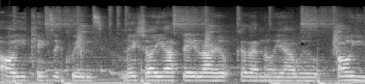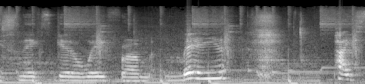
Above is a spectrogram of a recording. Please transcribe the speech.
all you kings and queens make sure y'all stay loyal because i know y'all will. All you snakes get away from me. Peace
